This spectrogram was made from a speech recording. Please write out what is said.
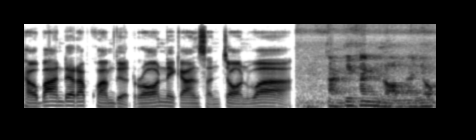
ชาวบ้านได้รับความเดือดร้อนในการสัญจรว่า ตามที่ท่านรองนายก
